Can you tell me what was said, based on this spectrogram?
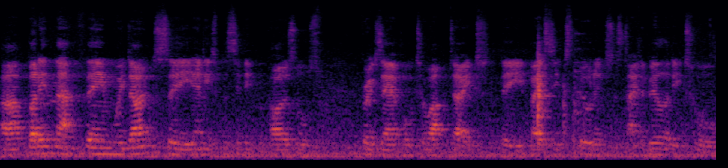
Uh, but in that theme, we don't see any specific proposals, for example, to update the BASIX building sustainability tool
